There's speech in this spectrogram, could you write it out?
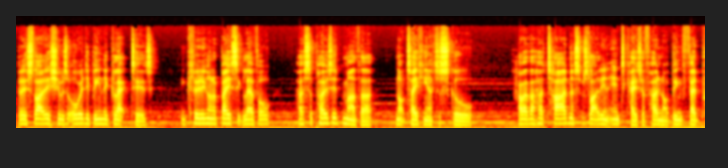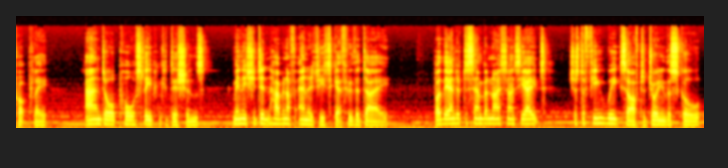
but it's likely she was already being neglected, including on a basic level, her supposed mother not taking her to school. However, her tiredness was likely an indicator of her not being fed properly and or poor sleeping conditions, meaning she didn't have enough energy to get through the day. By the end of December 1998, just a few weeks after joining the school,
